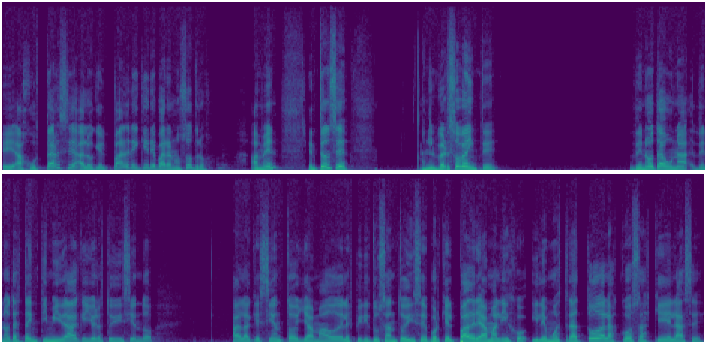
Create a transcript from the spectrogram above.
eh, ajustarse a lo que el Padre quiere para nosotros. Amén. Entonces, en el verso 20 denota, una, denota esta intimidad que yo le estoy diciendo a la que siento llamado del Espíritu Santo. Dice, porque el Padre ama al Hijo y le muestra todas las cosas que Él hace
